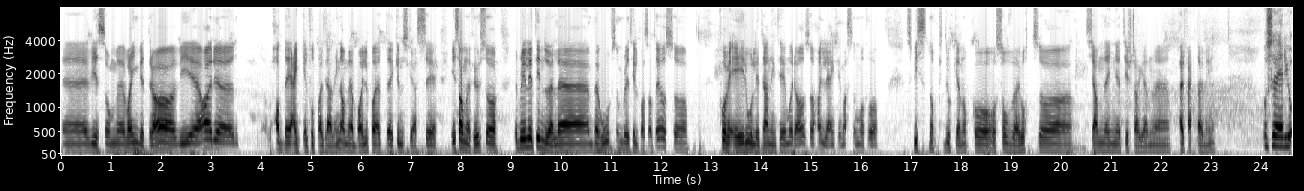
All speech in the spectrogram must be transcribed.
eh, vi som var innbyttere, vi har hatt ei enkel fotballtrening da, med ball på et eh, kunstgress i, i Sandefjord. Så det blir litt individuelle behov som blir tilpassa til. Og så får vi ei rolig trening til i morgen. Og så handler det egentlig mest om å få spist nok, drukket nok og, og sove godt. Så kommer den tirsdagen med perfekt timing. da. Og så er det jo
